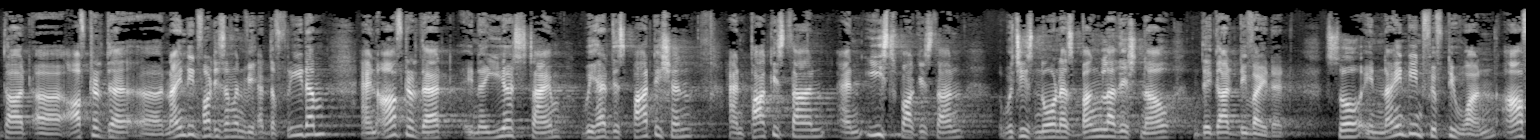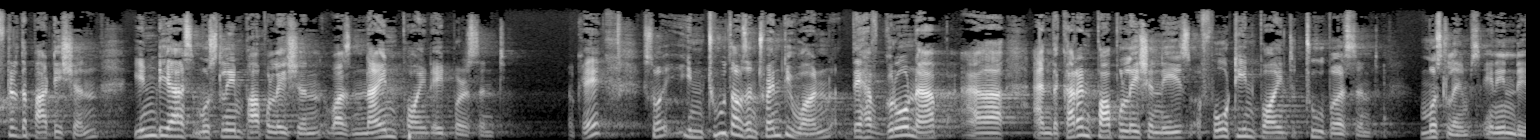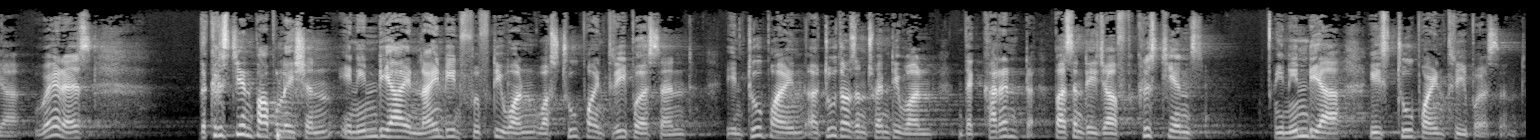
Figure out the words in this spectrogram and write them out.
got uh, after the uh, 1947 we had the freedom and after that in a year's time we had this partition and pakistan and east pakistan which is known as bangladesh now they got divided so in 1951 after the partition india's muslim population was 9.8% okay? So in 2021 they have grown up uh, and the current population is 14.2% Muslims in India, whereas the Christian population in India in 1951 was 2.3%. In 2 point, uh, 2021, the current percentage of Christians in India is 2.3%.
